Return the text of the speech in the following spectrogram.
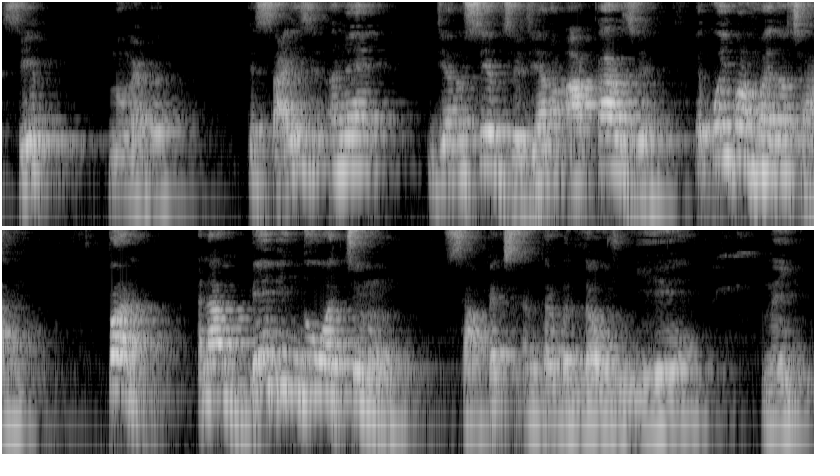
શેપ નો મેટર કે સાઈઝ અને જેનો શેપ છે, જેનો આકાર છે, એ કોઈ પણ હોય તો ચાલે. પણ એના બે બિંદુ વચ્ચેનું સાપેક્ષ અંતર બદલાવવું જોઈએ નહીં.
